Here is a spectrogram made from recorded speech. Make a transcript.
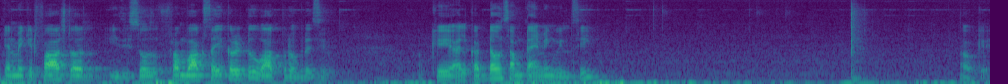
you can make it fast or easy. So from walk cycle to walk progressive. Okay I'll cut down some timing we'll see. Okay.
